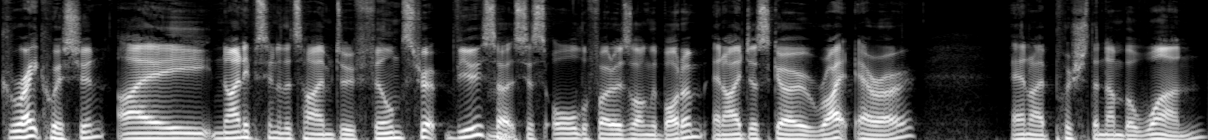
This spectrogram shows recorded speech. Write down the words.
great question. I 90% of the time do film strip view. So Mm. it's just all the photos along the bottom. And I just go right arrow and I push the number one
